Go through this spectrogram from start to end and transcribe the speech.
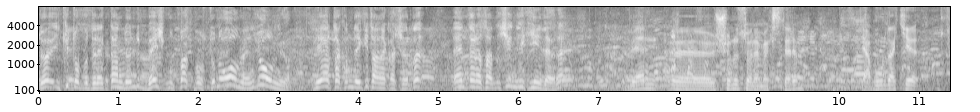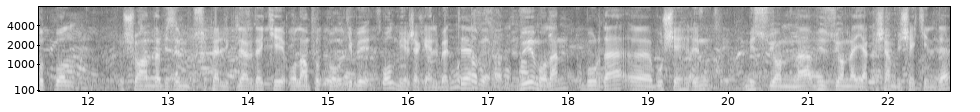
dö- iki topu direkten döndü. Beş mutlak pozisyonu olmayınca olmuyor. Diğer takım da iki tane kaçırdı. Enteresan. Şimdi ikinci devre. Ben e, şunu söylemek isterim. Ya buradaki futbol şu anda bizim Süper Liglerdeki olan futbol gibi olmayacak elbette. Mühim olan burada e, bu şehrin misyonuna, vizyonuna yakışan bir şekilde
